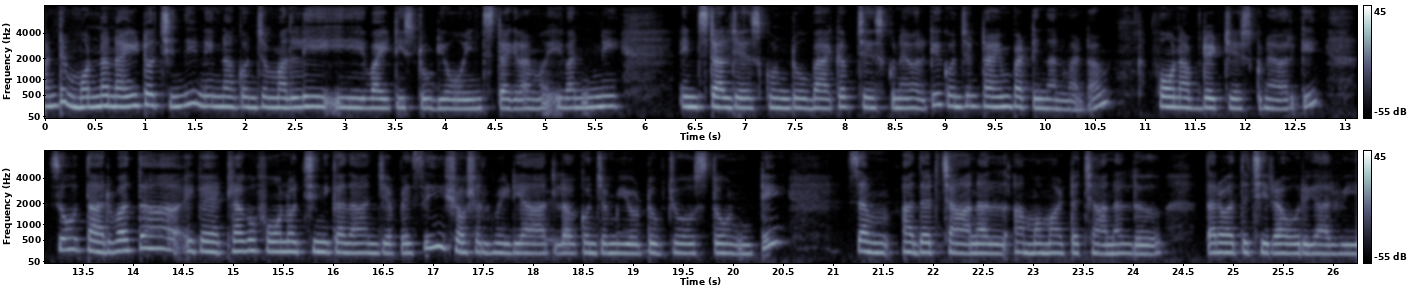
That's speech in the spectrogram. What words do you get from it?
అంటే మొన్న నైట్ వచ్చింది. నిన్న కొంచెం మళ్ళీ ఈ వైటీ స్టూడియో ఇన్స్టాగ్రామ్ ఇవన్నీ ఇన్స్టాల్ చేసుకుంటూ బ్యాకప్ చేసుకునే వరకు కొంచెం టైం పట్టిందనమాట. ఫోన్ అప్డేట్ చేసుకునే సో తర్వాత ఇక ఎట్లాగో ఫోన్ వచ్చింది కదా అని చెప్పేసి సోషల్ మీడియా అట్లా కొంచెం యూట్యూబ్ చూస్తూ ఉంటే సమ్ అదర్ ఛానల్ అమ్మ మాట ఛానల్ తర్వాత చిరావురి గారివి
